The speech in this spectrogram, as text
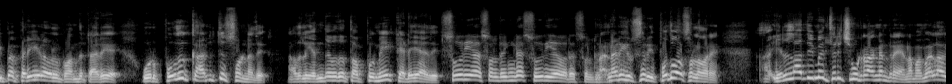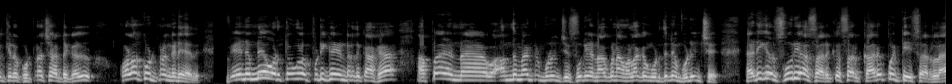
இப்போ பெரிய லெவலுக்கு வந்துட்டாரு. ஒரு பொது கருத்து சொன்னது. அதில் எந்தவித தப்புமே கிடையாது. சூர்யா சொல்கிறீங்களா சூர்யா வர சொல்கிறீங்க நடிகர் சூரிய பொதுவாக சொல்ல வரேன். எல்லாத்தையுமே திரிச்சு விட்றாங்கன்றேன். நம்ம மேலே வைக்கிற குற்றச்சாட்டுகள் கொலை குற்றம் கிடையாது. வேணும்னே ஒருத்தவங்கள பிடிக்கலன்றதுக்காக அப்போ அந்த மேட்டர் முடிஞ்சு சூர்யா நாக்கு நான் விளக்கம் கொடுத்துட்டு முடிஞ்சு. நடிகர் சூர்யா சாருக்கு சார் கருப்பு டீசரில்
